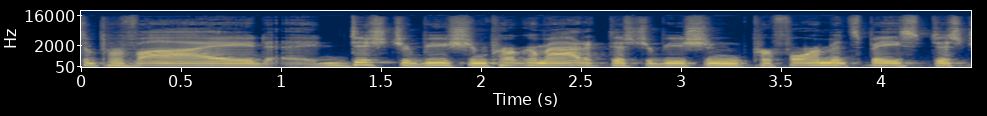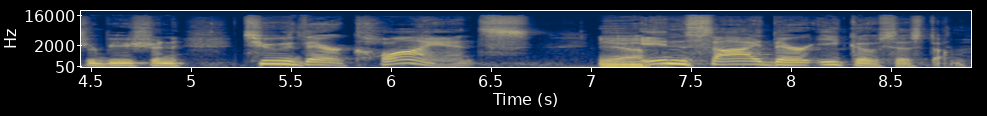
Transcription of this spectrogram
to provide uh, distribution, programmatic distribution, performance based distribution to their clients yeah. inside their ecosystem.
